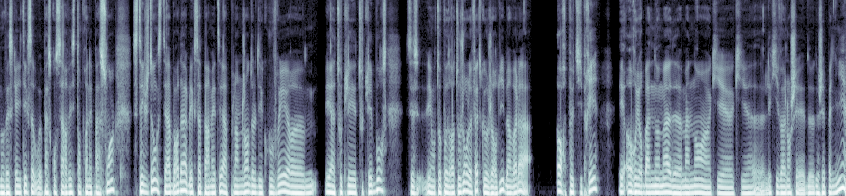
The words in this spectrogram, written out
mauvaise, qualité, que ça, parce qu'on servait, si t'en prenais pas soin, c'était justement que c'était abordable et que ça permettait à plein de gens de le découvrir euh, et à toutes les toutes les bourses. Et on t'opposera toujours le fait qu'aujourd'hui, ben voilà, hors petit prix et hors Urban Nomade euh, maintenant, euh, qui est qui est l'équivalent chez de, chez Panini,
